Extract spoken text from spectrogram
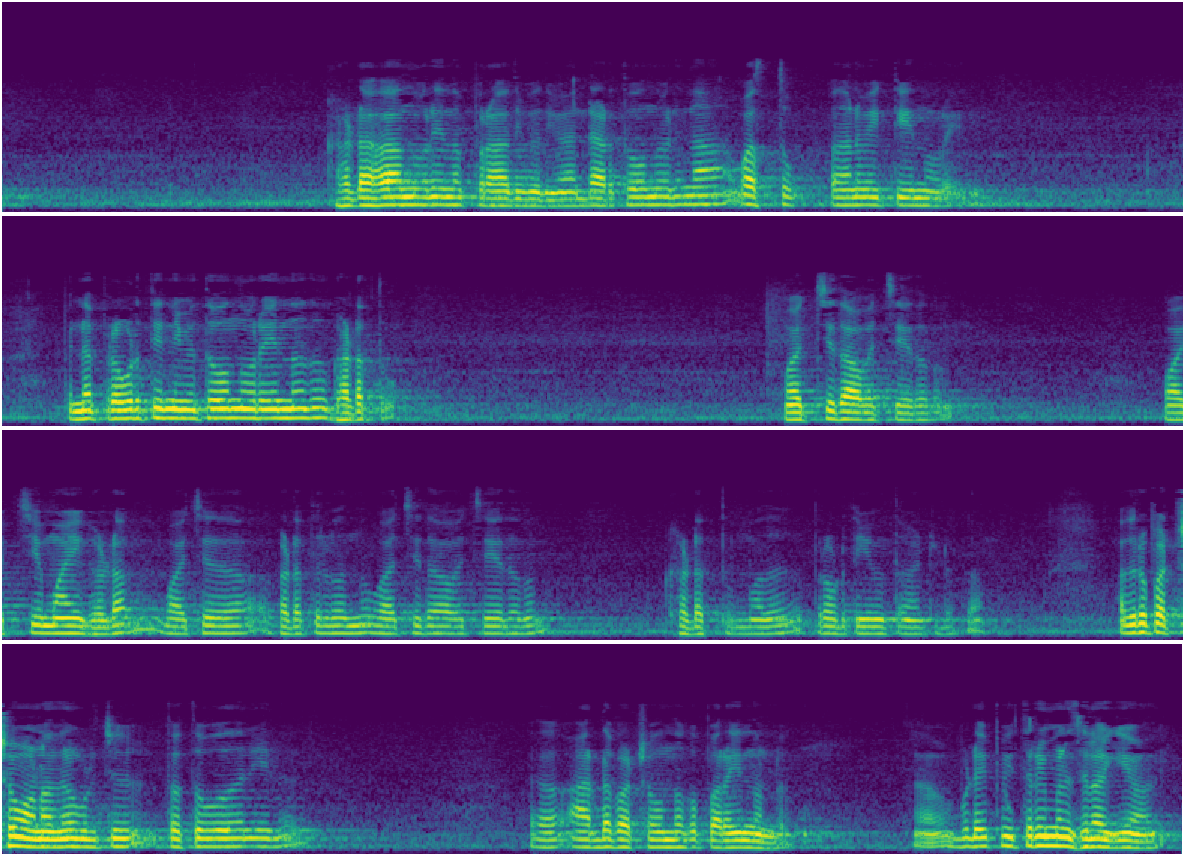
ഘടക എന്ന് പറയുന്ന പ്രാതിപതികം അതിന്റെ അർത്ഥം എന്ന് പറയുന്ന വസ്തു. അതാണ് വ്യക്തി എന്ന് പറയുന്നത്. പിന്നെ പ്രവൃത്തി നിമിത്തം എന്ന് പറയുന്നത് ഘടത്വം. വാച്യതാവച്ഛേദകം വാച്യമായി ഘടം വാച്യത ഘടത്തിൽ വന്ന് വാച്യതാവച്ഛേദകം ഘടത്തും അത് പ്രവൃത്തിയുക്തമായിട്ട് എടുക്കാം. അതൊരു പക്ഷമാണ് അതിനെക്കുറിച്ച് തത്വബോധനയിൽ ആരുടെ പക്ഷം എന്നൊക്കെ പറയുന്നുണ്ട്. ഇവിടെ ഇപ്പോൾ ഇത്രയും മനസ്സിലാക്കിയാൽ മതി.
